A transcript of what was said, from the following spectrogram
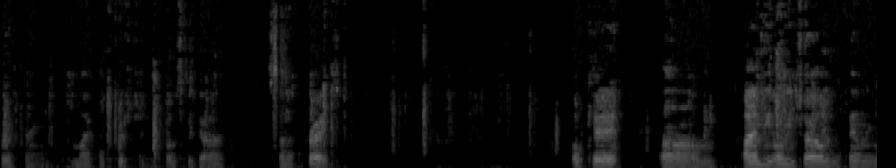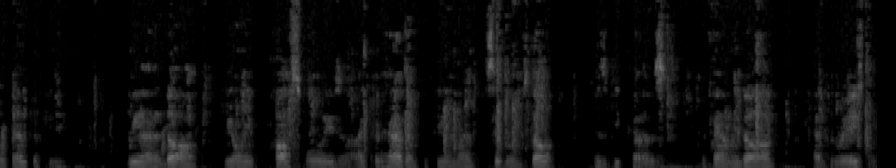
birth name is Michael Christian, close to God, son of Christ. Okay, um, I'm the only child in the family with empathy. We had a dog. The only possible reason I could have empathy and my siblings don't is because the family dog had to raise me.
